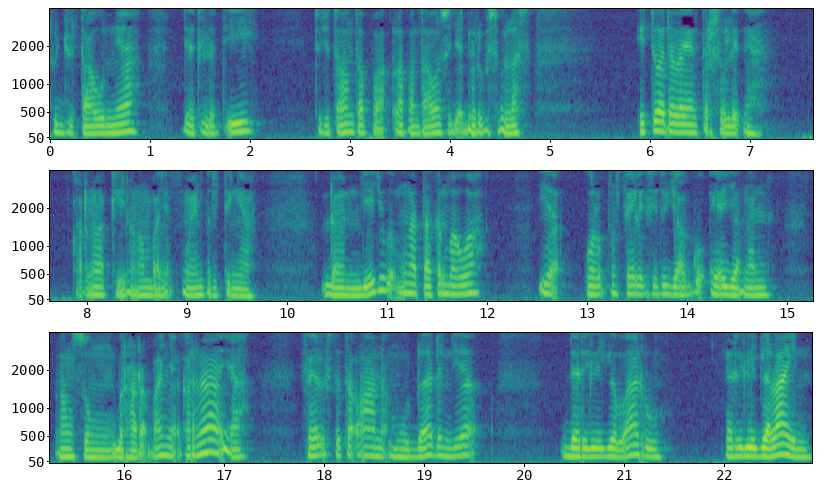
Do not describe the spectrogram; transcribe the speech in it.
tujuh tahunnya di Atleti, tujuh tahun atau 8 tahun sejak 2011, itu adalah yang tersulitnya. Karena kehilangan banyak pemain pentingnya. Dan dia juga mengatakan bahwa ya walaupun Felix itu jago ya jangan langsung berharap banyak karena ya Felix tetap anak muda dan dia dari liga baru, dari liga lain.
